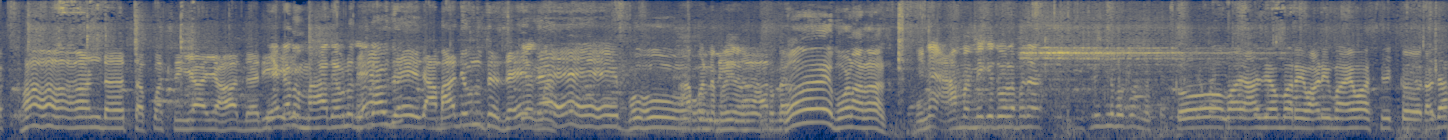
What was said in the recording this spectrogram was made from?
અખંડ તપસ્યા યાદ રી મહાદેવનું આ મહાદેવનું છે. જય જય ભોળાનાથ. એને આમાં મેં કીધું ઓલા બધા તો ભાઈ આજે અમારી વાડીમાં આવ્યા છે એક દાદા.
